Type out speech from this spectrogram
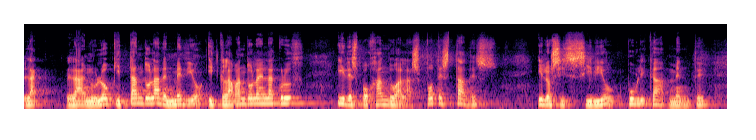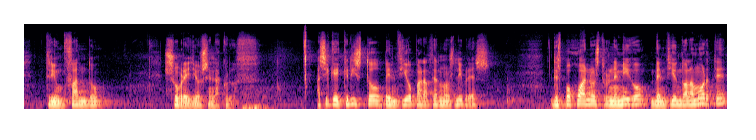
La, la anuló quitándola de en medio y clavándola en la cruz y despojando a las potestades y los exhibió públicamente triunfando sobre ellos en la cruz. Así que Cristo venció para hacernos libres, despojó a nuestro enemigo venciendo a la muerte,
